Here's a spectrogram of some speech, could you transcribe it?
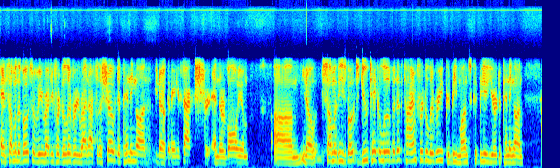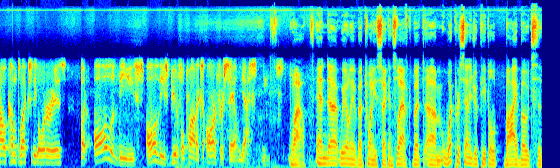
And some of the boats will be ready for delivery right after the show, depending on you know the manufacturer and their volume. Um, you know, some of these boats do take a little bit of time for delivery. Could be months, could be a year, depending on how complex the order is. But all of these, all of these beautiful products are for sale. Yes. Wow. And uh, we only have about 20 seconds left. But um, what percentage of people buy boats that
